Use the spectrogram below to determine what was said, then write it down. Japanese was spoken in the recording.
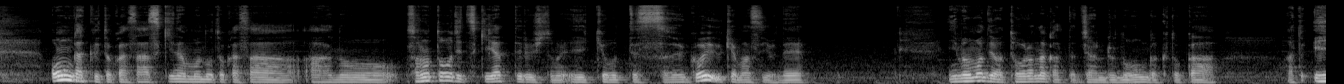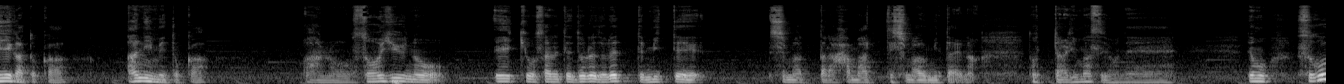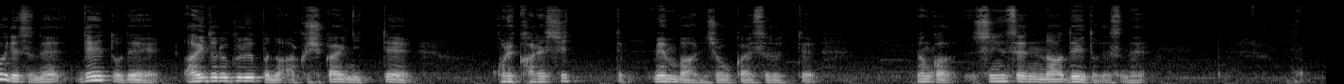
音楽とかさ好きなものとかさあのその当時付き合ってる人の影響ってすごい受けますよね。今までは通らなかったジャンルの音楽とかあと映画とかアニメとかあのそういうの影響されてどれどれって見てしまったらハマってしまうみたいなのってありますよね。でもすごいですね。デートでアイドルグループの握手会に行ってこれ彼氏ってメンバーに紹介するってなんか新鮮なデートですね。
